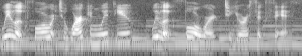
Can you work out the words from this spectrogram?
We look forward to working with you. We look forward to your success.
